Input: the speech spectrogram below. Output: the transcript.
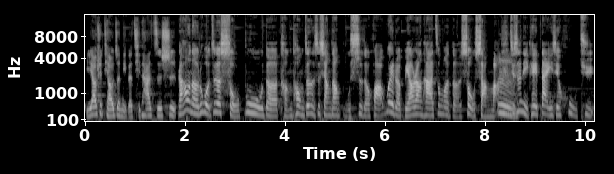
也要去调整你的其他姿势。然后呢，如果这个手手部的疼痛真的是相当不适的话，为了不要让它这么的受伤嘛，嗯，其实你可以带一些护具，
